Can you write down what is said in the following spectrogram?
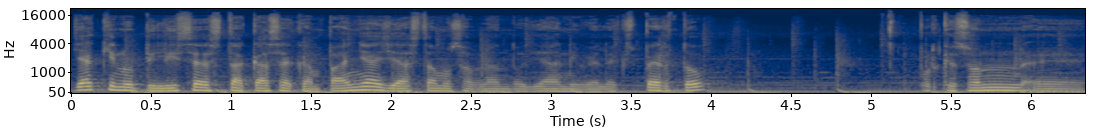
Ya quien utiliza esta casa de campaña, ya estamos hablando ya a nivel experto, porque son eh,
